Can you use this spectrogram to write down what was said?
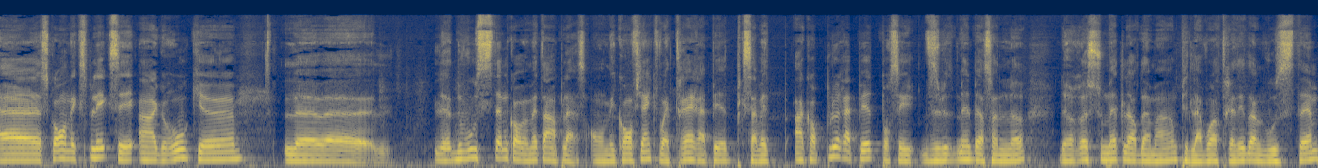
Euh, ce qu'on explique, c'est en gros que le, euh, le nouveau système qu'on va mettre en place, on est confiant qu'il va être très rapide, puis que ça va être encore plus rapide pour ces 18 000 personnes-là de resoumettre leurs demandes puis de l'avoir traité dans le nouveau système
